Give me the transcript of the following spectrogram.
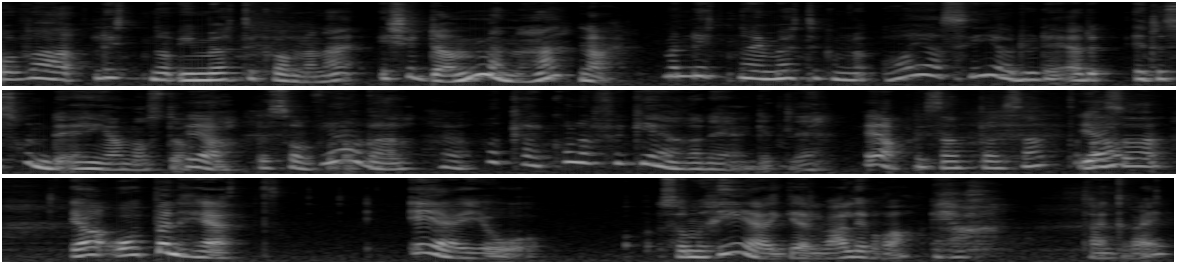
og være og imøtekommende. Ikke dømmende, Nei. Men lyttende og imøtekommende. 'Å ja, sier du det? Er, det? er det sånn det er hjemme hos dere?' Ja, det er sånn for Ja vel. Ja. Ok, hvordan fungerer det egentlig? Ja. Eksempel, sant? Ja. Altså, ja, åpenhet er jo som regel veldig bra, ja. tenker jeg.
